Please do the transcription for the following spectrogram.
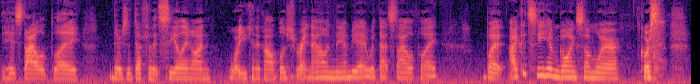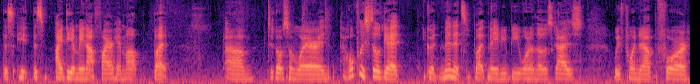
his style of play, there's a definite ceiling on what you can accomplish right now in the NBA with that style of play. But I could see him going somewhere. Of course, this he, this idea may not fire him up, but um, to go somewhere and hopefully still get good minutes, but maybe be one of those guys we've pointed out before,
